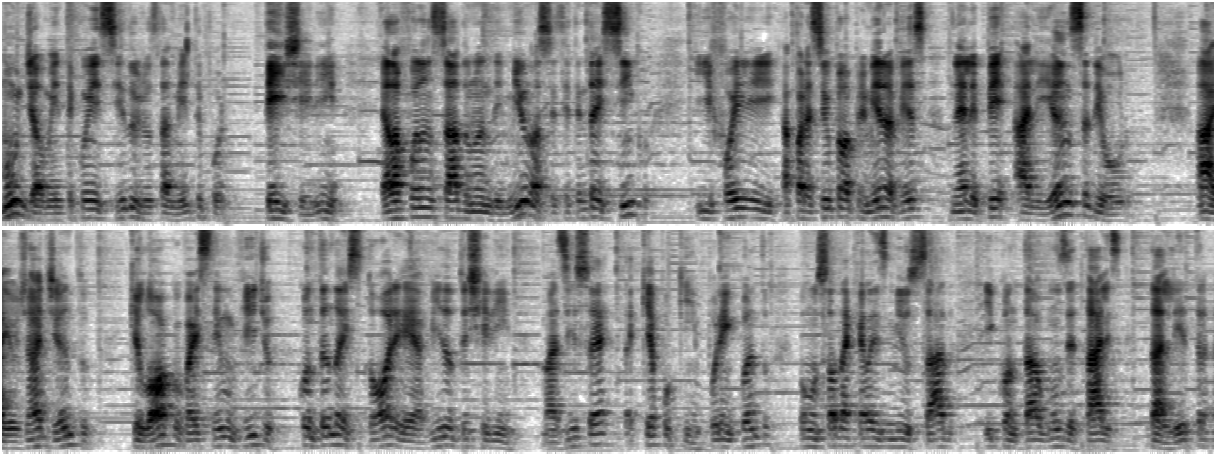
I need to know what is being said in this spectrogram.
mundialmente conhecido justamente por Teixeirinha. Ela foi lançada no ano de 1975 e foi apareceu pela primeira vez no LP Aliança de Ouro. Ah, eu já adianto que logo vai ser um vídeo contando a história e a vida do Teixeirinha, mas isso é daqui a pouquinho. Por enquanto, vamos só dar aquela esmiuçada e contar alguns detalhes da letra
